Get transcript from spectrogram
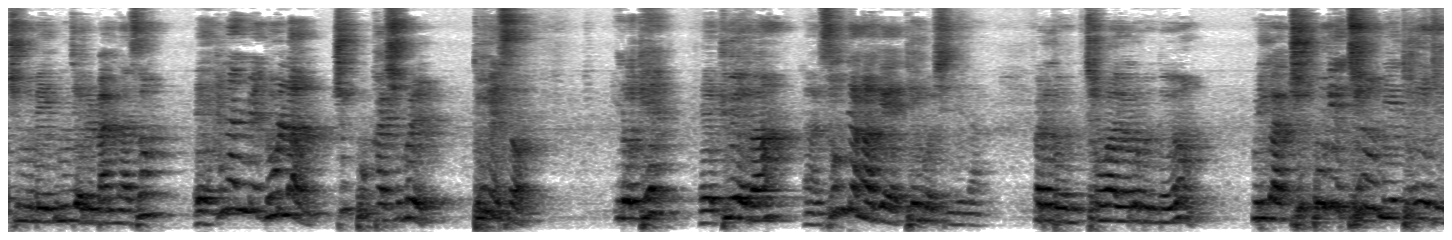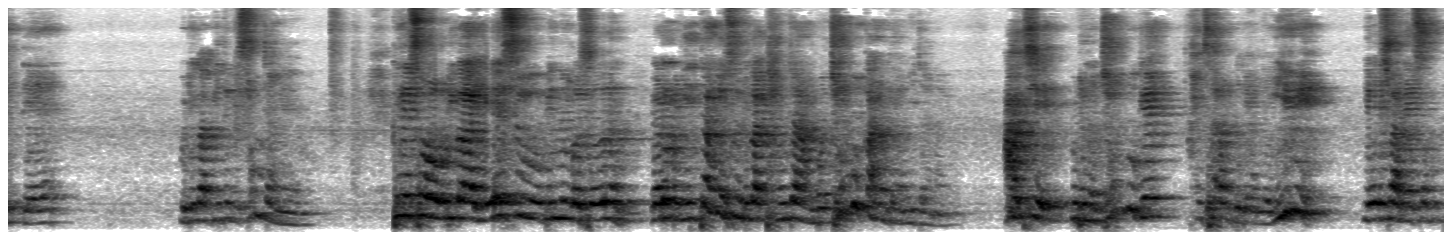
주님의 임재를 만나서 예, 하나님의 놀라운 축복하심을 통해서 이렇게 예, 교회가 아, 성장하게 된 것입니다. 여러분 저와 여러분도요 우리가 축복의 체험이 더해질 때 우리가 믿음이 성장해요. 그래서 우리가 예수 믿는 것은 여러분 이 땅에서 우리가 당장 뭐 천국 가는 게 아니잖아요. 아직 우리는 천국에 갈 사람들이 아니에요. 이미 예수 안에서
